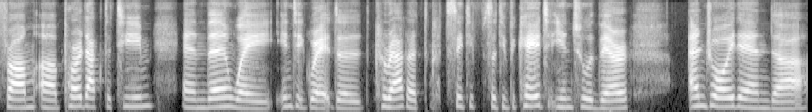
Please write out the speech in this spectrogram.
from a product team, and then we integrate the correct certificate into their Android and uh,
